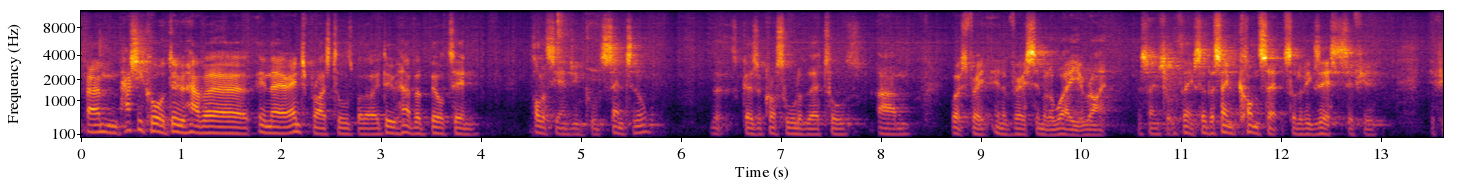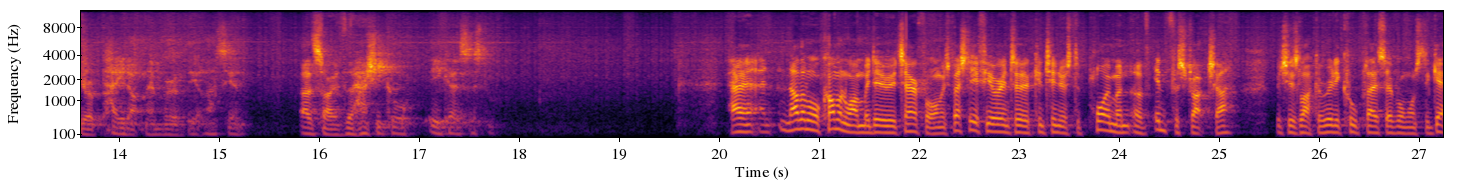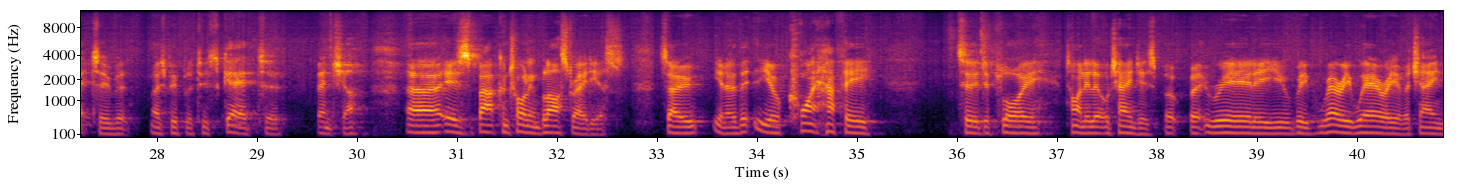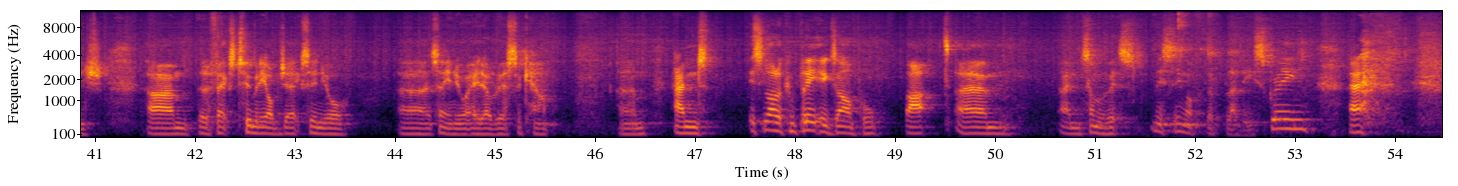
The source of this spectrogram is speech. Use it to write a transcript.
Um, HashiCorp do have a, in their enterprise tools, by the way, do have a built-in policy engine called Sentinel that goes across all of their tools. Um, works very, in a very similar way, you're right, the same sort of thing. So the same concept sort of exists if, you, if you're a paid-up member of the Atlassian, uh, sorry, of the HashiCorp ecosystem. Uh, another more common one we do with Terraform, especially if you're into continuous deployment of infrastructure, which is like a really cool place everyone wants to get to, but most people are too scared to venture, uh, is about controlling blast radius. So, you know, you're quite happy to deploy tiny little changes, but, but really you'll be very wary of a change um, that affects too many objects in your, uh, say, in your AWS account. Um, and it's not a complete example, but, um, and some of it's missing off the bloody screen. Uh,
